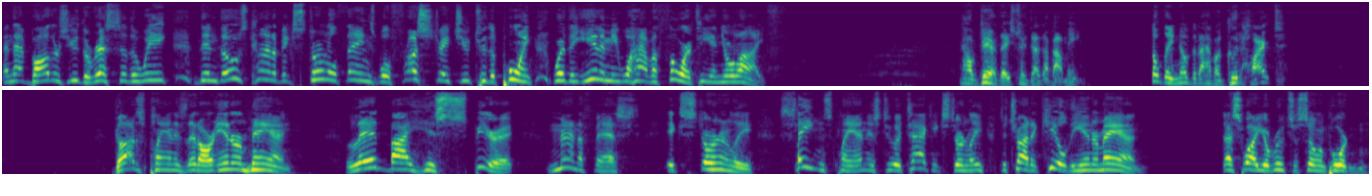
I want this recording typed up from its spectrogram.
and that bothers you the rest of the week, then those kind of external things will frustrate you to the point where the enemy will have authority in your life. How dare they say that about me? Don't they know that I have a good heart? God's plan is that our inner man, led by his spirit, manifest externally. Satan's plan is to attack externally to try to kill the inner man. That's why your roots are so important.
